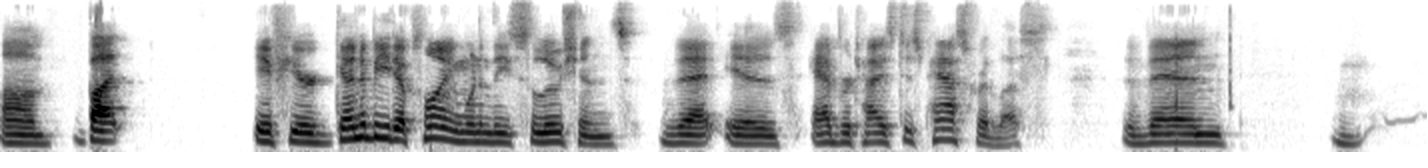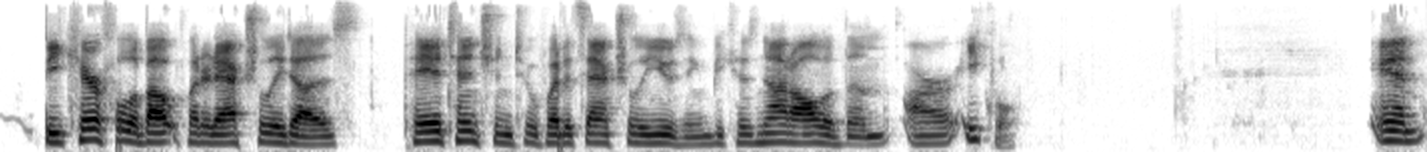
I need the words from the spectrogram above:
Um, but if you're going to be deploying one of these solutions that is advertised as passwordless, then be careful about what it actually does pay attention to what it's actually using because not all of them are equal. And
